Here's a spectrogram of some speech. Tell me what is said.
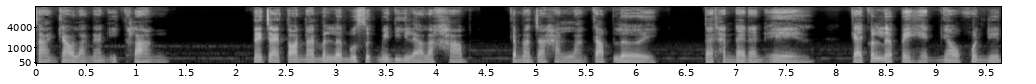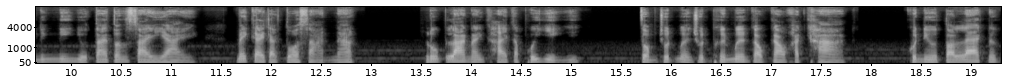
ศาลเก่าหลังนั้นอีกครั้ง ในใจตอนนั้นมันเริ่มรู้สึกไม่ดีแล้วล่ะครับกำลังจะหันหลังกลับเลย แต่ทันใดนั้นเอง แกก็เหลือบไปเห็นเงาคนยืนนิ่งๆ อยู่ใต้ต้นไทรใหญ่ ไม่ไกลจากตัวศาลนัก รูปร่างนั้นคล้ายกับผู้หญิง สวมชุดเหมือนชุดพื้นเมืองเก่าๆขาดๆคุณนิวตอนแรกนึก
